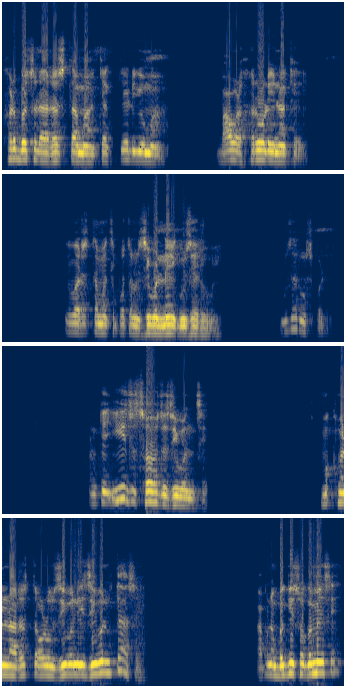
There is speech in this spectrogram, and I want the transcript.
ખડબસડા રસ્તામાં ક્યાંક કેડીઓમાં બાવળ હરોળી નાખે, એવા રસ્તામાંથી પોતાનું જીવન નહીં ગુજાર્યું હોય. ગુજારવું જ પડે. કારણ કે એ જ સહજ જીવન છે. મખમલના રસ્તાવાળું જીવન એ જીવન ક્યાં છે? આપણે બગીચો ગમે છે?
